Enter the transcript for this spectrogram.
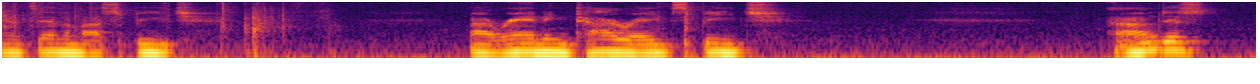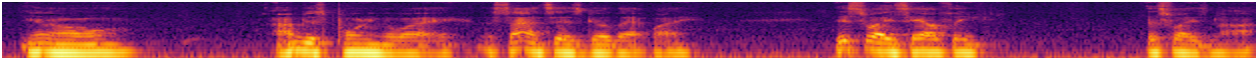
And it's of my speech, my ranting tirade speech. I'm just, you know, I'm just pointing the way. The sign says go that way. This way is healthy. This way is not.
